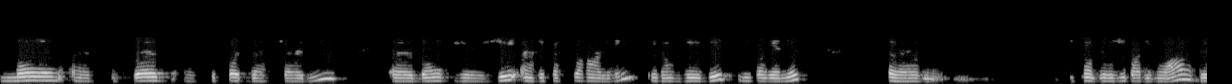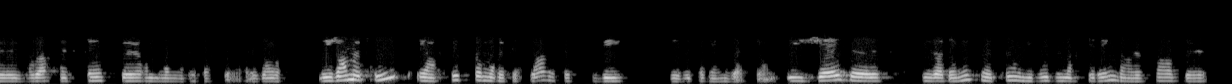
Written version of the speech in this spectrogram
mon site web Support Black Charity, euh, donc, j'ai un répertoire en ligne et donc j'invite les organismes euh, qui sont dirigés par des Noirs de vouloir s'inscrire sur mon répertoire. donc, les gens me trouvent et ensuite, sur mon répertoire, ils peuvent trouver des autres organisations. Et j'aide euh, les organismes un peu au niveau du marketing dans le sens de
